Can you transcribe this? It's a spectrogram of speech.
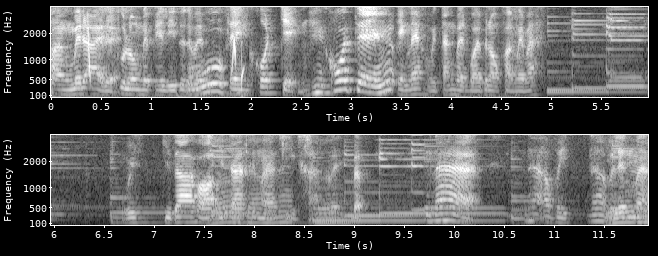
ฟังไม่ได้เลย กูลงในเพลย์ลิสต์เลยนะเว้ยโอ้เพลงโคตรเจ๋งเพลงโคตรเจ๋งเพลงแรกของพี่ตั้งแบดไว้ไปลองฟังเลยไหม อุ้ยกีตาร์เพราะกีตาร์ขึ้นมากินขาเลยแบบหน้าหน้าเอาไปหน้าเอาไปเล่นมาก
